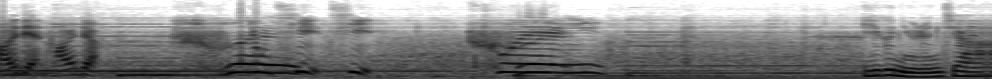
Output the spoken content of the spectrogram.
好一点，好一点。用气气吹。一个女人家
